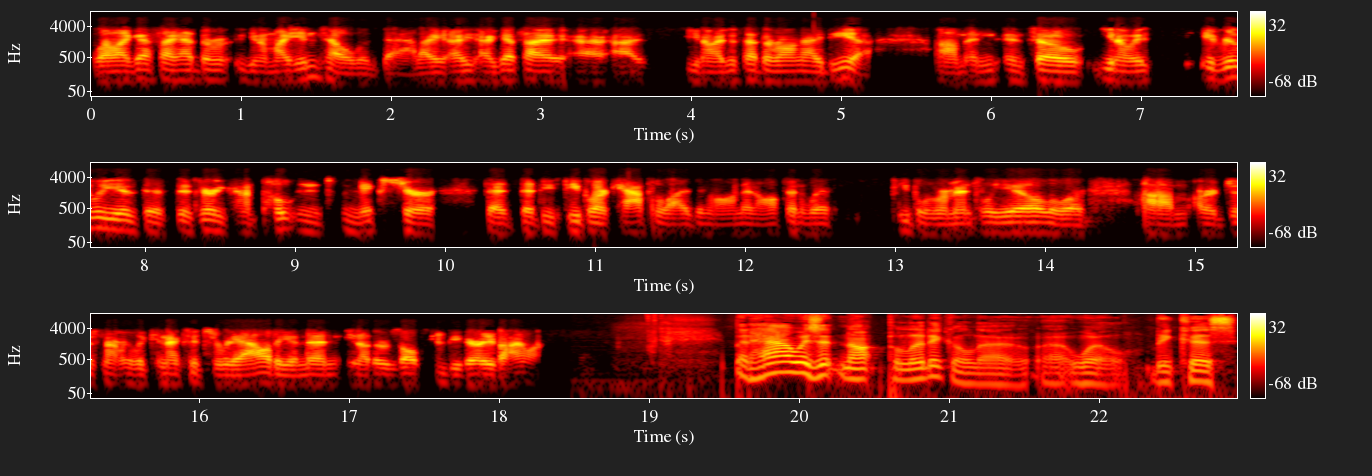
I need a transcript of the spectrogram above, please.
"Well, I guess I had the you know my intel was bad. I I, I guess I, I, I you know I just had the wrong idea." Um, and and so you know it it really is this this very kind of potent mixture that that these people are capitalizing on, and often with people who are mentally ill or um, are just not really connected to reality, and then you know the results can be very violent. But how is it not political, though, uh, Will? Because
